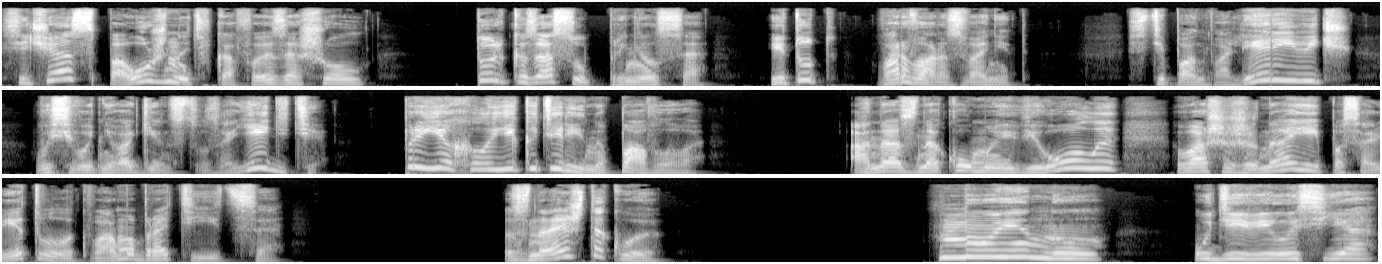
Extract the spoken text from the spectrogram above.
сейчас поужинать в кафе зашел. Только за суп принялся. И тут Варвара звонит. «Степан Валерьевич, вы сегодня в агентство заедете?» Приехала Екатерина Павлова. Она знакомая Виолы, ваша жена ей посоветовала к вам обратиться. Знаешь такую? Ну и ну, удивилась я.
